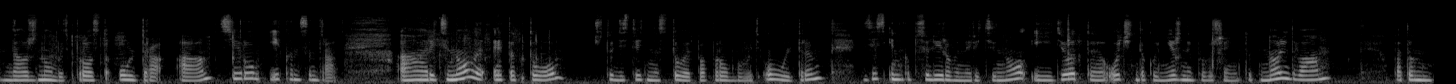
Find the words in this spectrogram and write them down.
должно быть просто Ультра А serum и концентрат. А ретинолы это то, что действительно стоит попробовать у ультры. Здесь инкапсулированный ретинол и идет э, очень такое нежное повышение. Тут 0,2 потом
